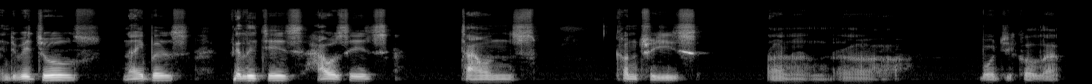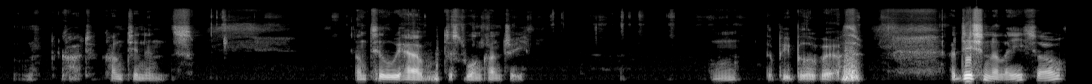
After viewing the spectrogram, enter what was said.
individuals, neighbors, villages, houses, towns, countries, and uh, what do you call that? God, continents. Until we have just one country. Mm the people of Earth. Additionally, so,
